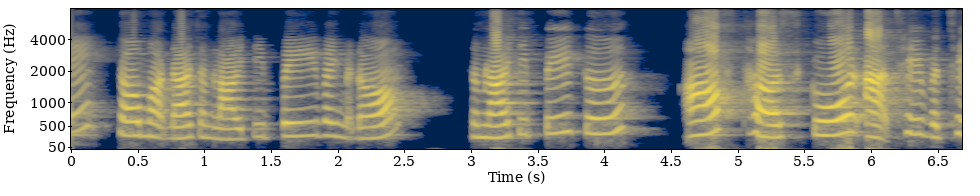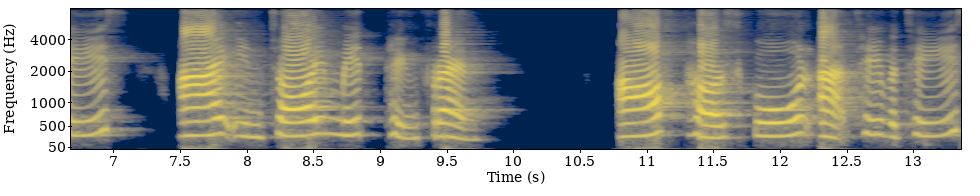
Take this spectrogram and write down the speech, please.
នេះចូលមកដល់ចម្លើយទី2វិញម្ដងចម្លើយទី2គឺ after school activities I enjoy meeting friends after school activities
